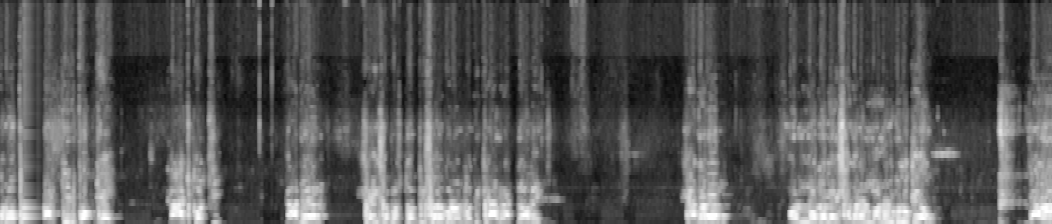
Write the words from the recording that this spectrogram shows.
কোনো প্রার্থীর পক্ষে কাজ করছি, তাদের সেই সমস্ত বিষয়গুলোর প্রতি খেয়াল রাখতে হবে। সাধারণ অন্য দলের সাধারণ মানুষগুলোকেও যারা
